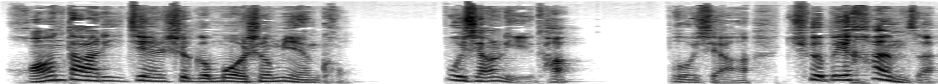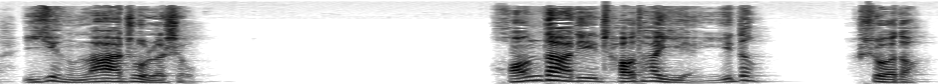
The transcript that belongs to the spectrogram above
黄大力见是个陌生面孔，不想理他，不想却被汉子硬拉住了手。黄大力朝他眼一瞪，说道：“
